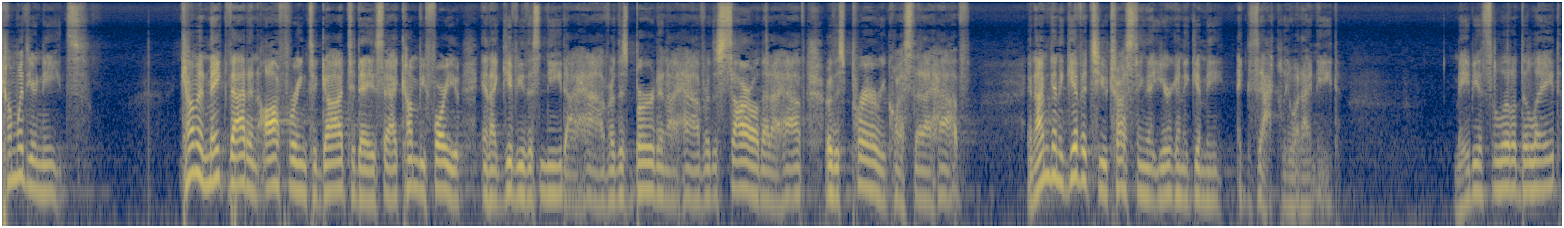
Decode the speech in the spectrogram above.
come with your needs. Come and make that an offering to God today. Say, I come before you and I give you this need I have, or this burden I have, or this sorrow that I have, or this prayer request that I have. And I'm going to give it to you, trusting that you're going to give me exactly what I need. Maybe it's a little delayed.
